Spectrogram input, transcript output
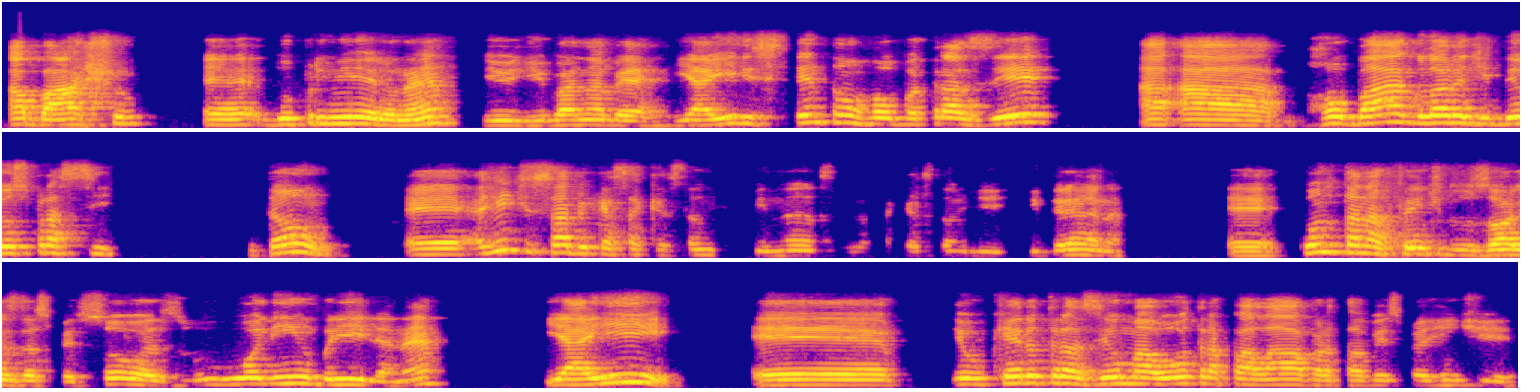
abaixo é, do primeiro, né, de, de, Barnabé. E aí eles tentam roubar, trazer a, a roubar a glória de Deus para si. Então, é, a gente sabe que essa questão de finanças, essa questão de, de grana, é, quando está na frente dos olhos das pessoas, o olhinho brilha, né? E aí é, eu quero trazer uma outra palavra, talvez, para a gente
